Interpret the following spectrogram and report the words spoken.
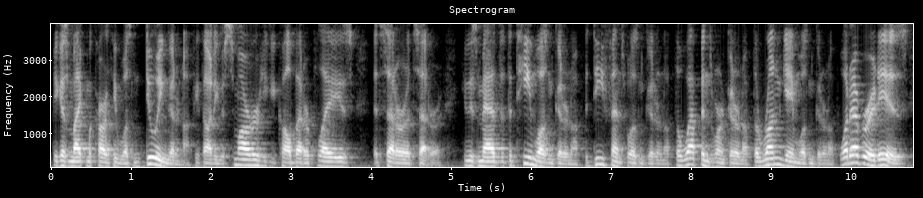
because Mike McCarthy wasn't doing good enough. He thought he was smarter, he could call better plays, etc., etc. He was mad that the team wasn't good enough, the defense wasn't good enough, the weapons weren't good enough, the run game wasn't good enough. Whatever it is,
